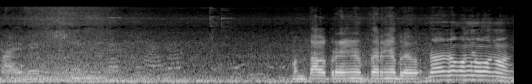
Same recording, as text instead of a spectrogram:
Nah ini. Mental pernya pernya bro nah nawang nawang nawang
